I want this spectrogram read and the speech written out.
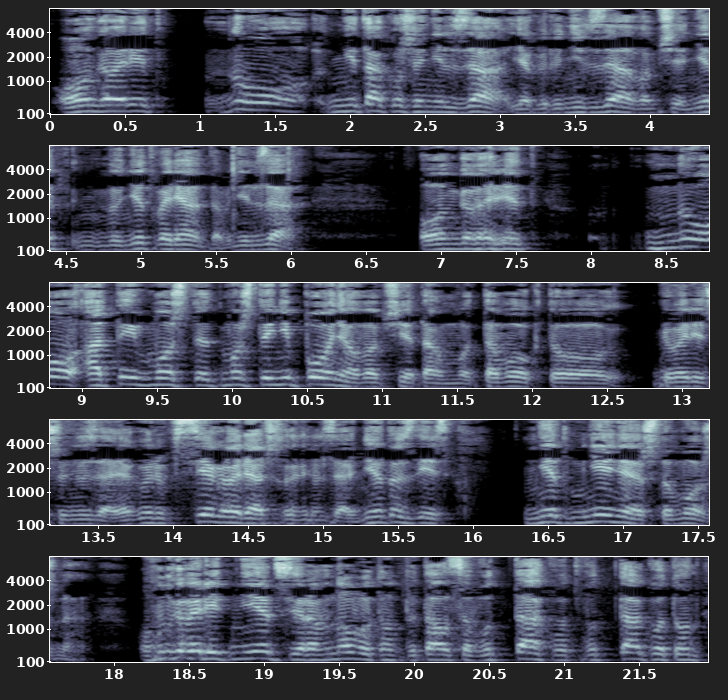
Он говорит, ну, не так уж и нельзя. Я говорю, нельзя вообще, нет, ну, нет вариантов, нельзя. Он говорит, ну, а ты, может, может, ты не понял вообще там того, кто говорит, что нельзя. Я говорю, все говорят, что нельзя. Нету здесь, нет мнения, что можно. Он говорит, нет, все равно вот он пытался вот так вот, вот так вот он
